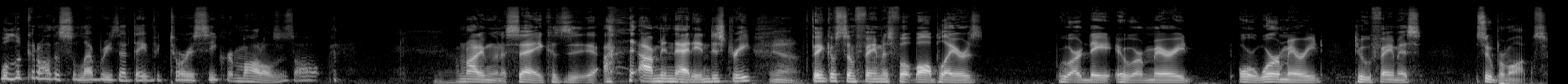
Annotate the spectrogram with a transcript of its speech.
Well, look at all the celebrities that date Victoria's Secret models. It's all. I'm not even going to say because I'm in that industry. Yeah. Think of some famous football players who are date who are married or were married to famous supermodels.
